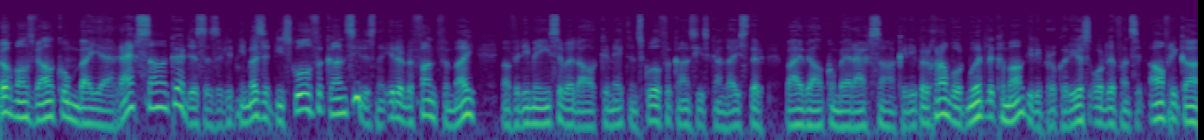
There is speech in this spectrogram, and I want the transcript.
Nogmaals welkom by Regsake. Dis as ek dit nie mis het nie skoolvakansie. Dis nou irrelevant vir my, maar vir die mense wat dalk net in skoolvakansies kan luister, baie welkom by Regsake. Die program word moontlik gemaak deur die Prokureursorde van Suid-Afrika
